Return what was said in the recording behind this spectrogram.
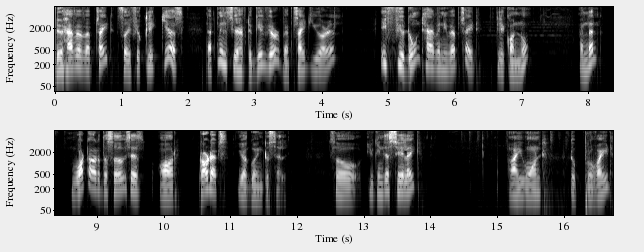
Do you have a website? So if you click yes, that means you have to give your website URL. If you don't have any website, click on no. And then what are the services or products you are going to sell? So you can just say like, I want to provide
